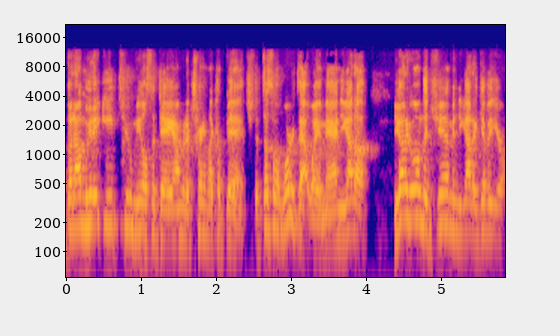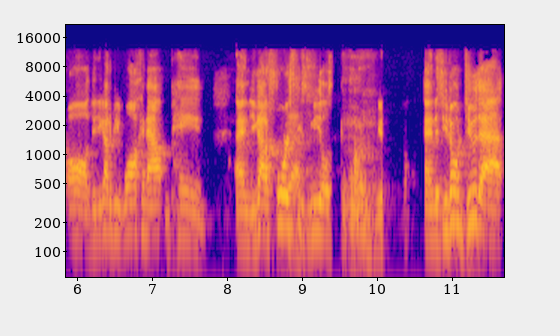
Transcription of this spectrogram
but I'm going to eat two meals a day. I'm going to train like a bitch. It doesn't work that way, man. You got to, you got to go in the gym and you got to give it your all. Dude, you got to be walking out in pain and you got to force yes. these meals. and if you don't do that,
